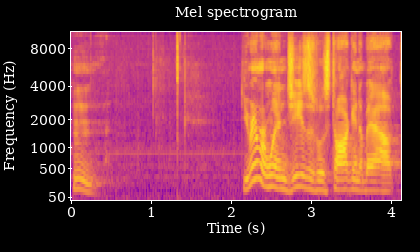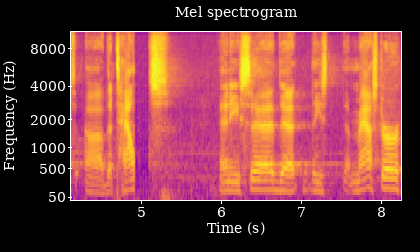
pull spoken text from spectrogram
Hmm. Do you remember when Jesus was talking about uh, the talents? And he said that the master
